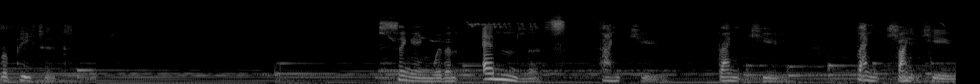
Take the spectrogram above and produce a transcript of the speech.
repeated. Singing with an endless thank you, thank you, thank you, thank you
